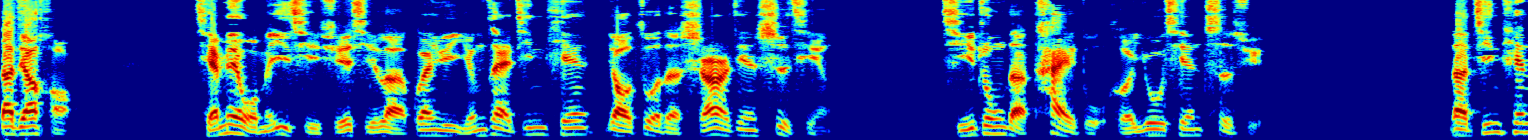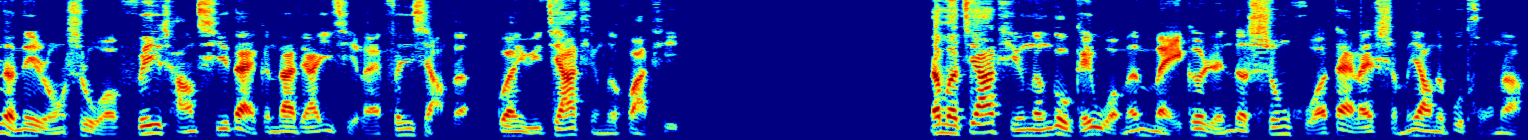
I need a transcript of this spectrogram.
大家好，前面我们一起学习了关于赢在今天要做的十二件事情，其中的态度和优先次序。那今天的内容是我非常期待跟大家一起来分享的关于家庭的话题。那么，家庭能够给我们每个人的生活带来什么样的不同呢？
